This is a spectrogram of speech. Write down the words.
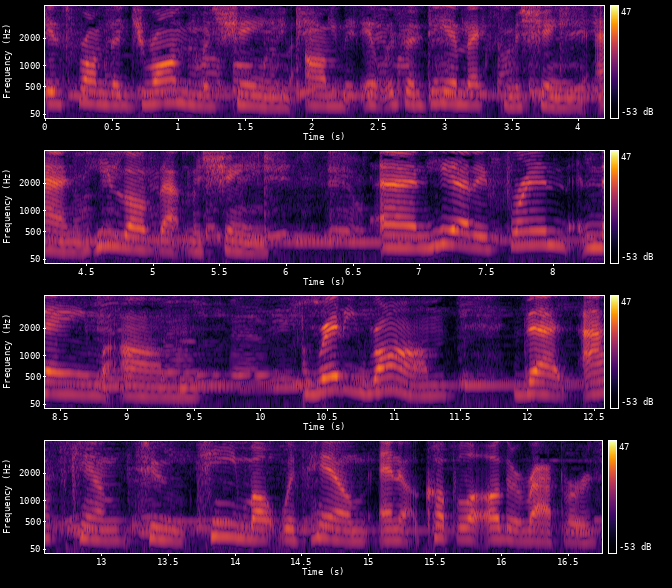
is from the drum machine. Um, it was a DMX machine, and he loved that machine. And he had a friend named um, Ready Ron that asked him to team up with him and a couple of other rappers.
